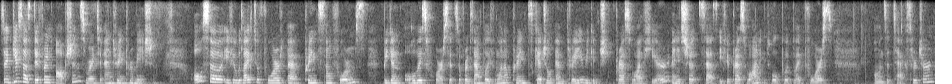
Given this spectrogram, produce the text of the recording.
So it gives us different options where to enter information. Also, if you would like to for, uh, print some forms, we can always force it. So for example, if you want to print schedule M3, we can press 1 here and it says if you press 1, it will put like force on the tax return.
